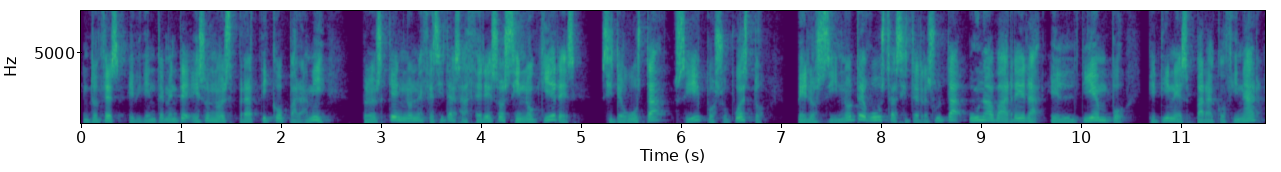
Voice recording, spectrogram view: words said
Entonces, evidentemente, eso no es práctico para mí. Pero es que no necesitas hacer eso si no quieres. Si te gusta, sí, por supuesto. Pero si no te gusta, si te resulta una barrera el tiempo que tienes para cocinar,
